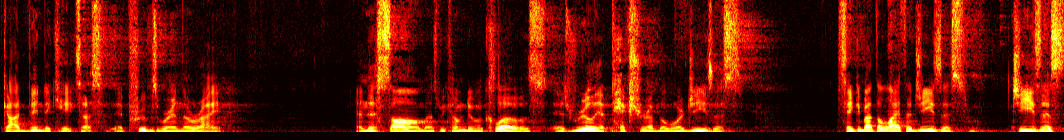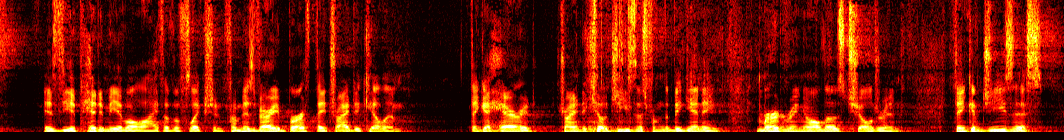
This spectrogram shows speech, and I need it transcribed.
God vindicates us, it proves we're in the right. And this psalm, as we come to a close, is really a picture of the Lord Jesus. Think about the life of Jesus. Jesus is the epitome of a life of affliction. From his very birth, they tried to kill him. Think of Herod trying to kill Jesus from the beginning, murdering all those children. Think of Jesus,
